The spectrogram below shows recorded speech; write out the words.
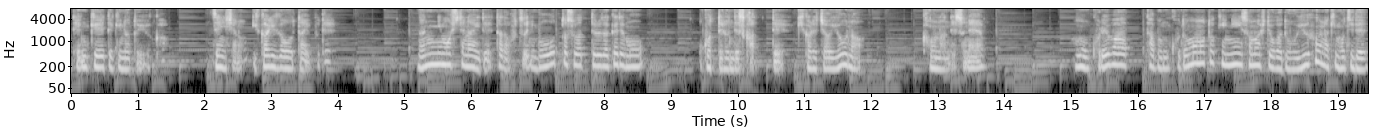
典型的なというか前者の怒り顔タイプで何にもしてないでただ普通にぼーっと座ってるだけでも怒ってるんですかって聞かれちゃうような顔なんですね。もうこれは多分子供の時にその人がどういう風な気持ちで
